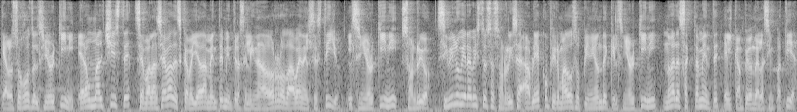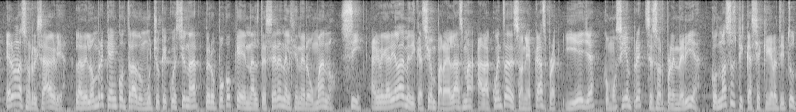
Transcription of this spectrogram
que a los ojos del señor Kinney era un mal chiste, se balanceaba descabelladamente mientras el inhalador rodaba en el cestillo. El señor Kinney sonrió. Si Bill hubiera visto esa sonrisa, habría confirmado su opinión de que el señor Kinney no era exactamente el campeón de la simpatía. Era una sonrisa agria, la del hombre que ha encontrado mucho que cuestionar, pero poco que enaltecer en el género humano. Sí, agregaría la medicación para el asma a la cuenta de Sonia Kasprak, y ella, como siempre, se sorprendería, con más suspicacia que gratitud,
